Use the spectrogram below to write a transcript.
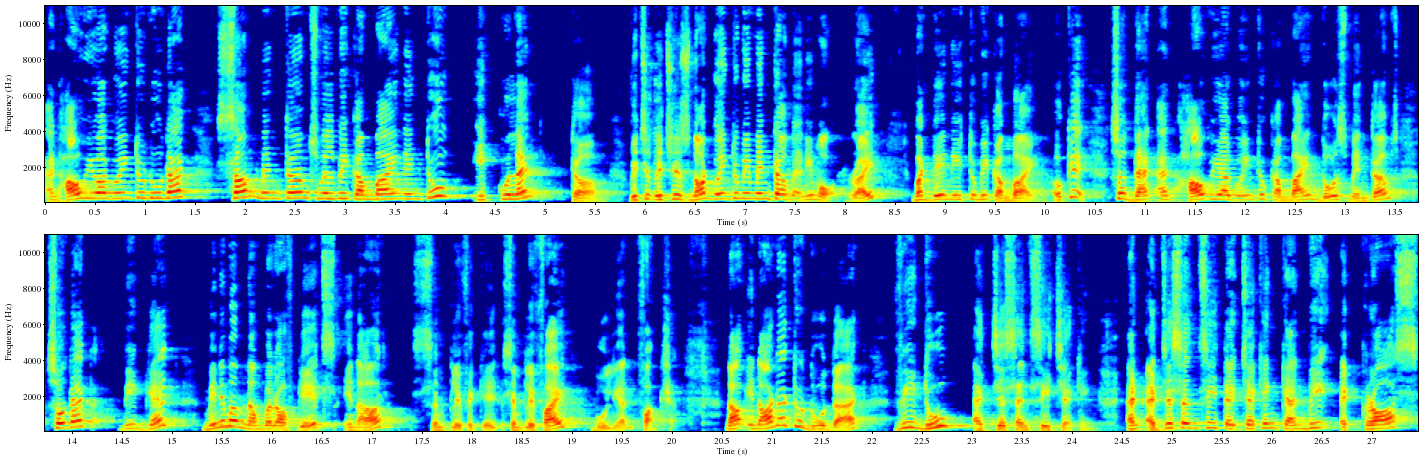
And how you are going to do that? Some min terms will be combined into equivalent term, which, which is not going to be min term anymore, right? but they need to be combined okay. So that and how we are going to combine those min terms so that we get minimum number of gates in our simplified boolean function. Now in order to do that we do adjacency checking and adjacency checking can be across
